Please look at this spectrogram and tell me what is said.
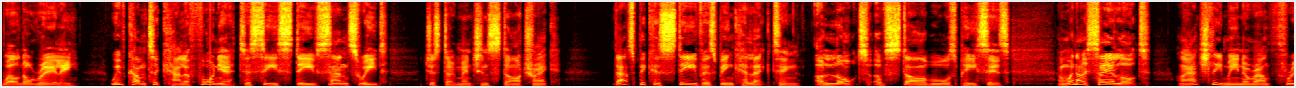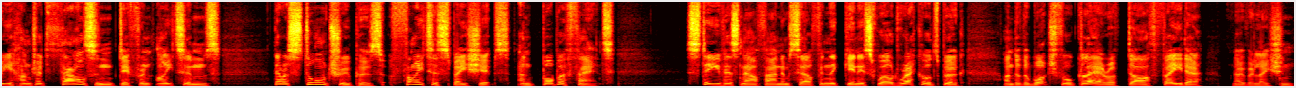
Well, not really. We've come to California to see Steve Sansweet. Just don't mention Star Trek. That's because Steve has been collecting a lot of Star Wars pieces. And when I say a lot, I actually mean around 300,000 different items. There are stormtroopers, fighter spaceships, and Boba Fett. Steve has now found himself in the Guinness World Records book under the watchful glare of Darth Vader. No relation.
